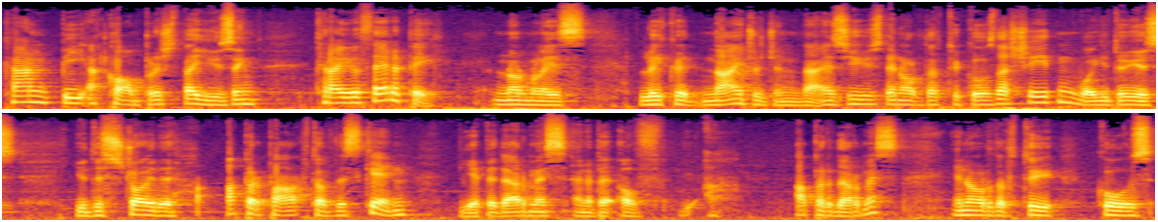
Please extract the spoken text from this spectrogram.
can be accomplished by using cryotherapy. Normally it's liquid nitrogen that is used in order to cause that shading. What you do is you destroy the upper part of the skin, the epidermis and a bit of the uh, upper dermis in order to cause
